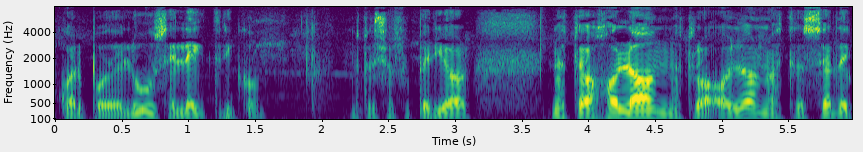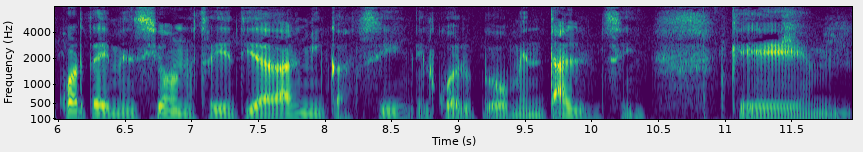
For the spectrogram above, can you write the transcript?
cuerpo de luz eléctrico, nuestro yo superior, nuestro holón, nuestro olón, nuestro ser de cuarta dimensión, nuestra identidad álmica, ¿sí? el cuerpo mental, ¿sí? que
